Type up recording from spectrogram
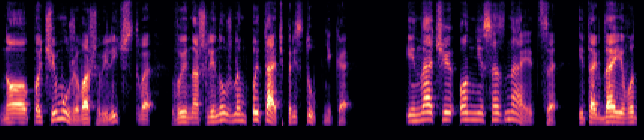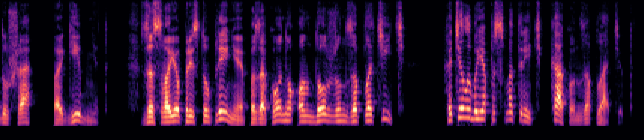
Но почему же, Ваше Величество, вы нашли нужным пытать преступника? Иначе он не сознается, и тогда его душа погибнет. За свое преступление по закону он должен заплатить. Хотела бы я посмотреть, как он заплатит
